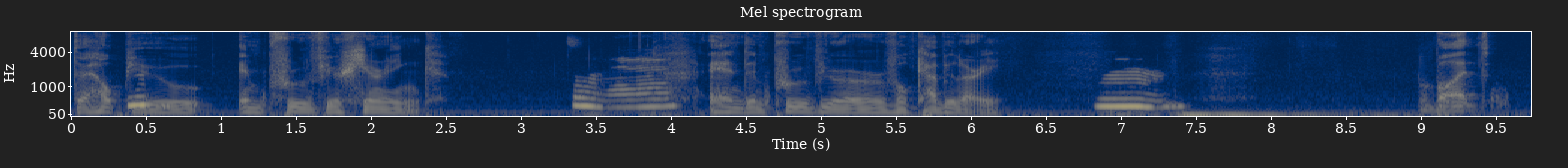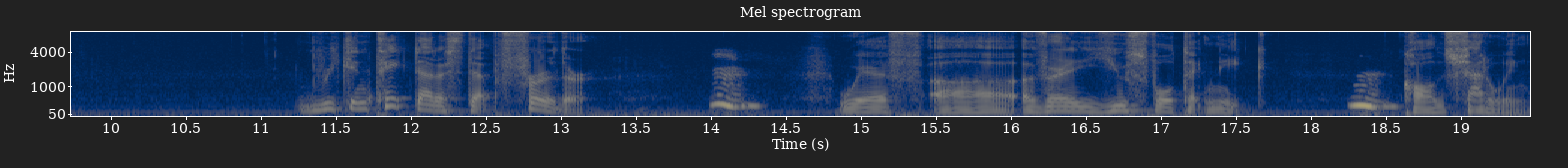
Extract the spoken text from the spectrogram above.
to help mm. you improve your hearing and improve your vocabulary. Mm. But we can take that a step further mm. with uh, a very useful technique mm. called shadowing.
